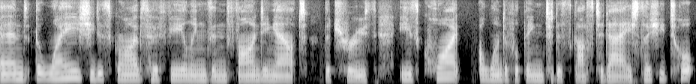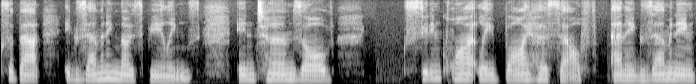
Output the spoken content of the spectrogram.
And the way she describes her feelings and finding out the truth is quite a wonderful thing to discuss today. So she talks about examining those feelings in terms of sitting quietly by herself and examining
